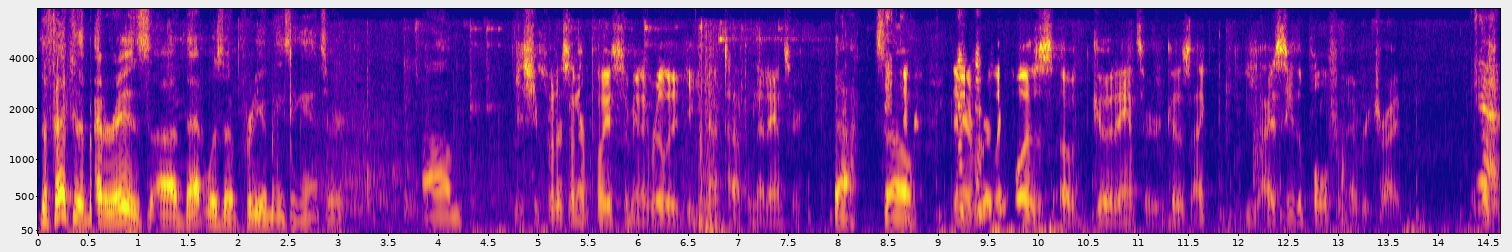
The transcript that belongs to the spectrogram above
the fact of the matter is, uh, that was a pretty amazing answer. Um, Yeah, she put us in our place. I mean, it really you can't top in that answer. yeah. So And it really was a good answer because I I see the pull from every tribe. It Yeah.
